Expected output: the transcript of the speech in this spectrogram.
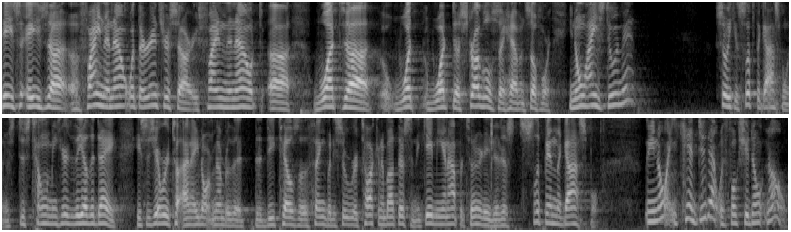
He's, he's uh, finding out what their interests are. He's finding out uh, what, uh, what, what uh, struggles they have and so forth. You know why he's doing that? So he can slip the gospel. He was just telling me here the other day. He says, Yeah, we were talking, and I don't remember the, the details of the thing, but he said, We were talking about this, and it gave me an opportunity to just slip in the gospel. You know what? You can't do that with folks you don't know.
